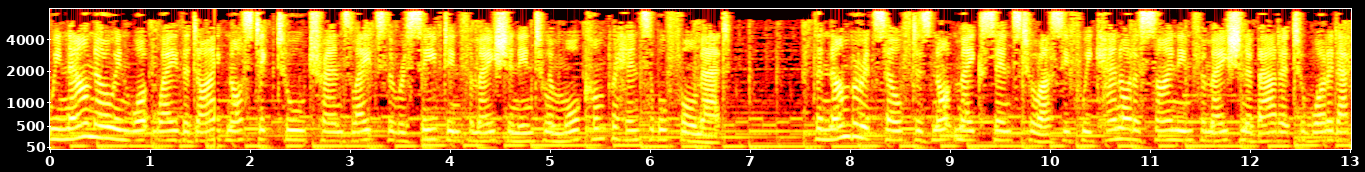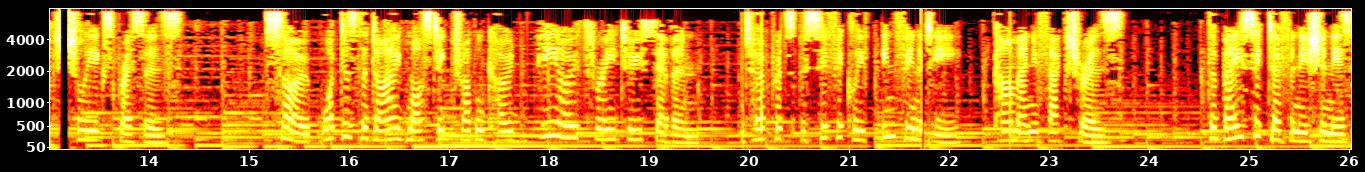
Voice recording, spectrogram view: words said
We now know in what way the diagnostic tool translates the received information into a more comprehensible format. The number itself does not make sense to us if we cannot assign information about it to what it actually expresses. So, what does the diagnostic trouble code P0327 interpret specifically Infiniti car manufacturers? The basic definition is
